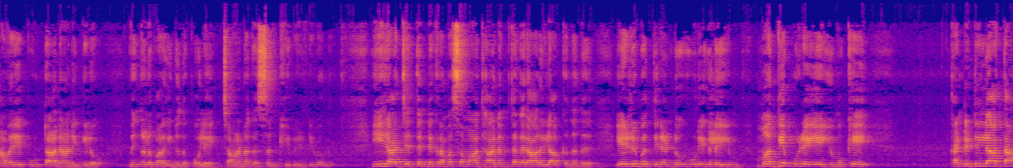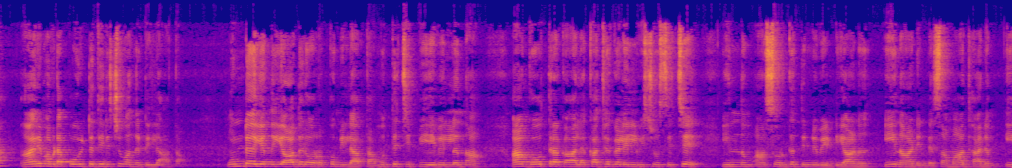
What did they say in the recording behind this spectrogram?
അവരെ പൂട്ടാനാണെങ്കിലോ നിങ്ങൾ പറയുന്നത് പോലെ ചാണകസംഖ്യ വേണ്ടി വന്നു. ഈ രാജ്യത്തിന്റെ ക്രമസമാധാനം തകരാറിലാക്കുന്നത് എഴുപത്തിരണ്ട് ഹൂറികളെയും മദ്യപ്പുഴയെയും ഒക്കെ കണ്ടിട്ടില്ലാത്ത ആരും അവിടെ പോയിട്ട് തിരിച്ചു വന്നിട്ടില്ലാത്ത ഉണ്ട് എന്ന് യാതൊരു ഉറപ്പുമില്ലാത്ത മുത്തച്ചിപ്പിയെ വെല്ലുന്ന ആ ഗോത്രകാല കഥകളിൽ വിശ്വസിച്ച് ഇന്നും ആ സ്വർഗത്തിനു വേണ്ടിയാണ് ഈ നാടിന്റെ സമാധാനം ഈ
